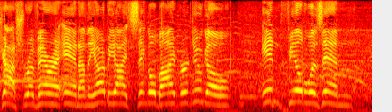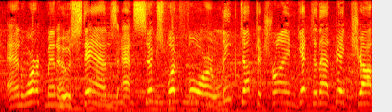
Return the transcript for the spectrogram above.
Josh Rivera in on the RBI single by Verdugo. Infield was in, and Workman, who stands at six foot four, leaped up to try and get to that big chop.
